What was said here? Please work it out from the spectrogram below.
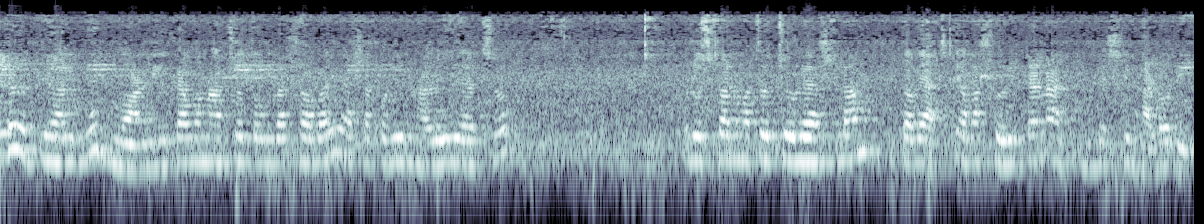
হ্যালো এভরিওয়ান, গুড মর্নিং। কেমন আছো তোমরা সবাই? আশা করি ভালোই আছো। রোজকার মতো চলে আসলাম। তবে আজকে আমার শরীরটা না বেশি ভালো নেই।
